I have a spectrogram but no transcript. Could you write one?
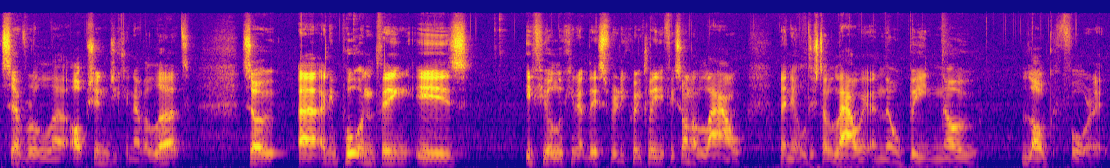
several uh, options. You can have alert. So uh, an important thing is if you're looking at this really quickly, if it's on allow, then it will just allow it and there'll be no log for it.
